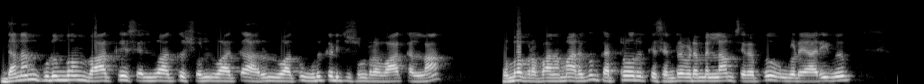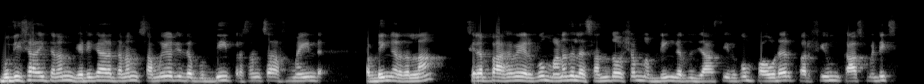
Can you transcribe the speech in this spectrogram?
தனம் குடும்பம் வாக்கு செல்வாக்கு சொல்வாக்கு அருள் வாக்கு உடுக்கடிச்சு சொல்ற வாக்கெல்லாம் ரொம்ப பிரபாதமா இருக்கும். கற்றோருக்கு சென்ற விடமெல்லாம் சிறப்பு. உங்களுடைய அறிவு புத்திசாலித்தனம் கெடிகாரத்தனம் சமயோஜித புத்தி பிரசன்ஸ் ஆஃப் மைண்ட் அப்படிங்கிறதெல்லாம் சிறப்பாகவே இருக்கும். மனதில் சந்தோஷம் அப்படிங்கிறது ஜாஸ்தி இருக்கும். பவுடர் பர்ஃப்யூம் காஸ்மெட்டிக்ஸ்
